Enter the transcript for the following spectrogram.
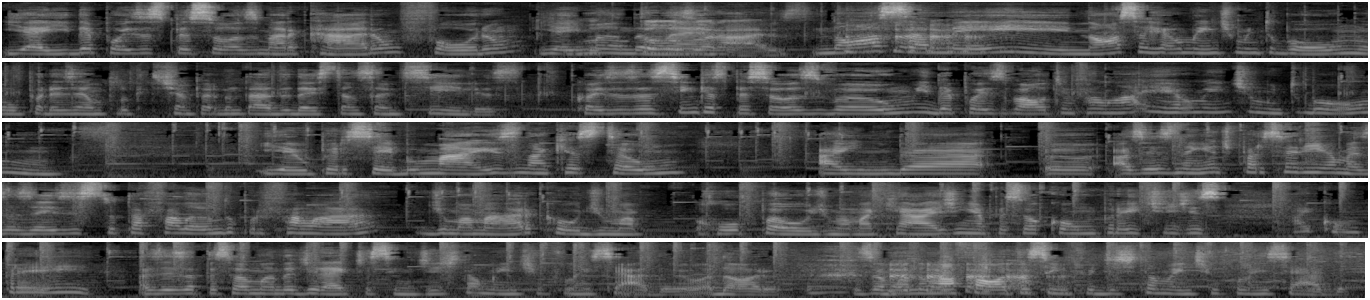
E aí depois as pessoas marcaram, foram, e aí mandam, Todos os né? horários. Nossa, amei! Nossa, realmente muito bom. Ou, por exemplo, que tu tinha perguntado da extensão de cílios. Coisas assim que as pessoas vão e depois voltam e falam, ai, realmente é muito bom. E eu percebo mais na questão ainda. ah, às vezes nem é de parceria, mas às vezes tu tá falando por falar de uma marca ou de uma roupa ou de uma maquiagem, a pessoa compra e te diz, ai, comprei. Às vezes a pessoa manda direct assim, digitalmente influenciada. Eu adoro. A pessoa manda uma foto assim, fui digitalmente influenciada.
